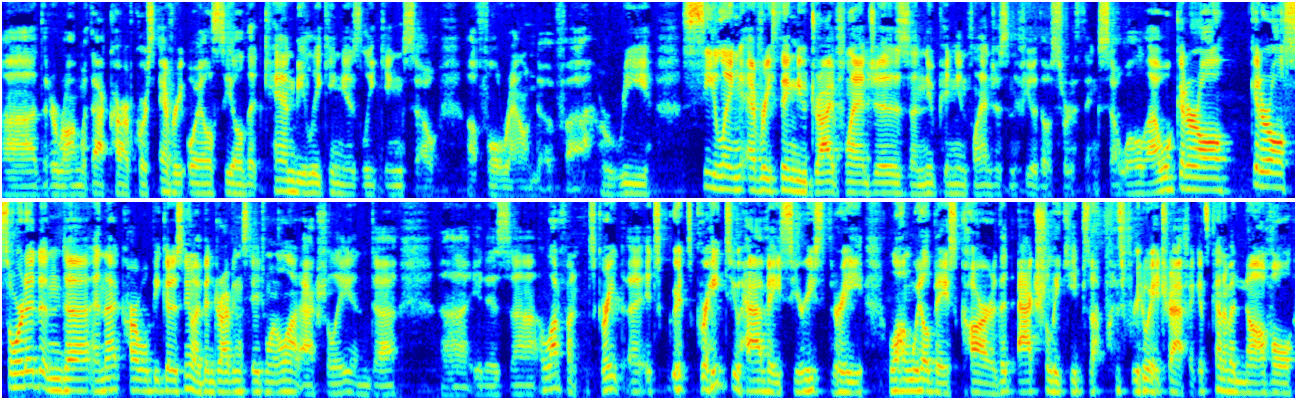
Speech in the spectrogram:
uh, that are wrong with that car. Of course, every oil seal that can be leaking is leaking. So a full round of uh, re-sealing everything, new drive flanges and new pinion flanges, and a few of those sort of things. So we'll uh, we'll get her all get her all sorted, and uh, and that car will be good as new. I've been driving Stage One a lot actually, and uh, it is uh, a lot of fun. It's great. Uh, it's it's great to have a Series Three long wheelbase car that actually keeps up with freeway traffic. It's kind of a novel.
